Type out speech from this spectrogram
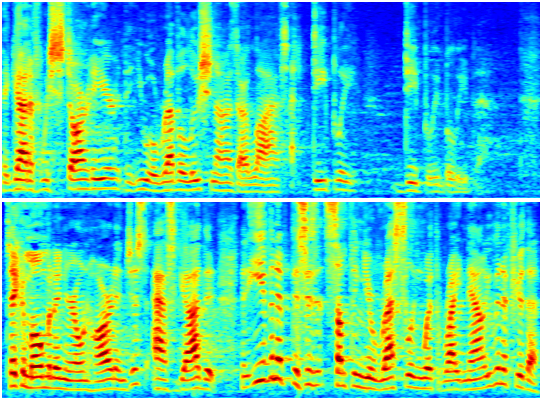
That God, if we start here, that you will revolutionize our lives. I deeply, deeply believe that. Take a moment in your own heart and just ask God that, that even if this isn't something you're wrestling with right now, even if you're the,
